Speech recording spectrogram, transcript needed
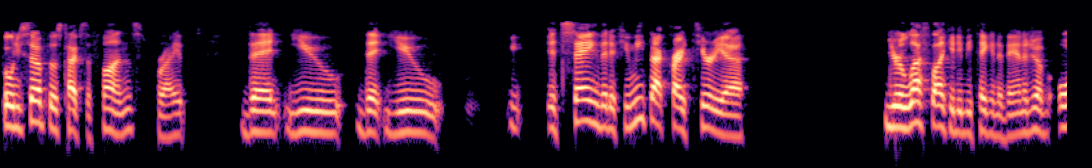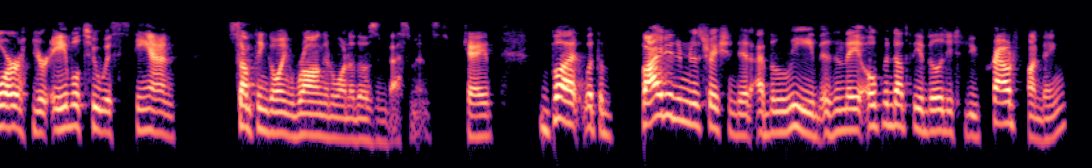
But when you set up those types of funds, right, that you that you it's saying that if you meet that criteria, you're less likely to be taken advantage of, or you're able to withstand something going wrong in one of those investments. Okay, but what the Biden administration did, I believe, is then they opened up the ability to do crowdfunding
